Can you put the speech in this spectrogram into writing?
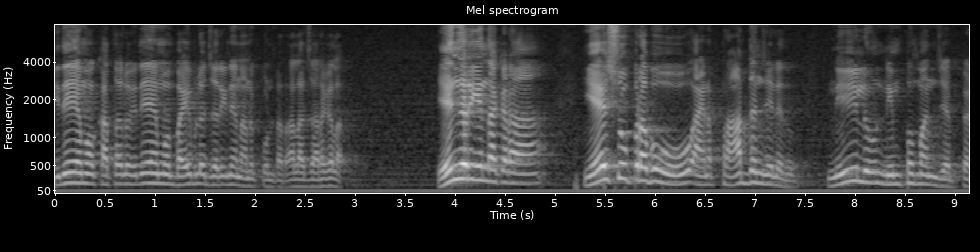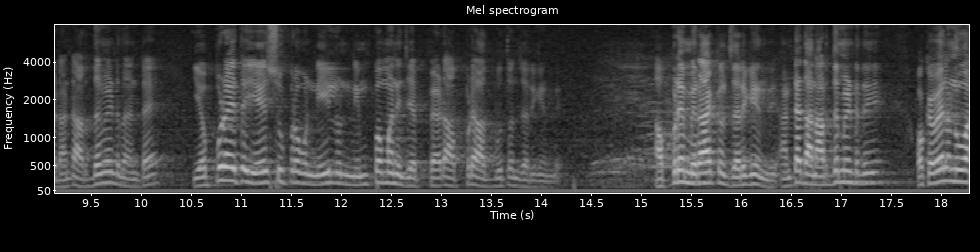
ఇదే ఏమో కథలు ఇదే ఏమో బైబిల్లో జరిగినాయని అనుకుంటారు. అలా జరగల. ఏం జరిగింది అక్కడ? యేసు ప్రభువు ఆయన ప్రార్థన చేయలేదు. నీళ్ళు నింపమని చెప్పాడు. అంటే అర్థం ఏంటిదంటే ఎప్పుడైతే యేసు ప్రభు నీళ్ళు నింపమని చెప్పాడో అప్పుడే అద్భుతం జరిగింది. అప్పుడే మిరాకిల్ జరిగింది. అంటే దాని అర్థం ఏంటిది? ఒకవేళ నువ్వు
